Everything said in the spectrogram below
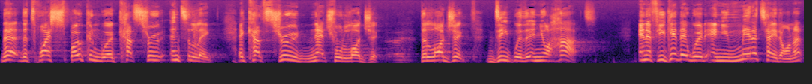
The, the twice spoken word cuts through intellect. It cuts through natural logic, the logic deep within your heart. And if you get that word and you meditate on it,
